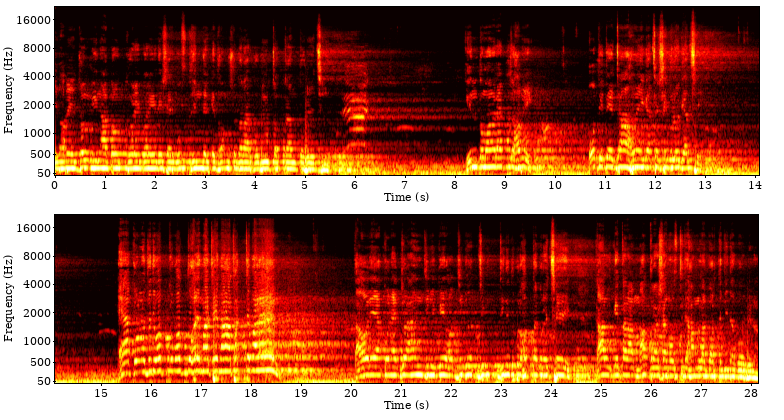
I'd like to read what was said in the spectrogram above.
এভাবে জঙ্গি নাটক করে করে দেশের মুসলিমদেরকে ধ্বংস করার গভীর চক্রান্ত হয়েছিল। কিন্তু মনে রাখতে হবে, অতীতে যা হয়ে গেছে সেগুলো গেছে। এখনও যদি ঐক্যবদ্ধ হয়ে মাঠে না থাকতে পারেন, তাহলে এখন একজন আইনজীবীকে দিনে দুপুরে হত্যা করেছে, কালকে তারা মাদ্রাসা মসজিদে হামলা করতে দ্বিধা করবে না।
